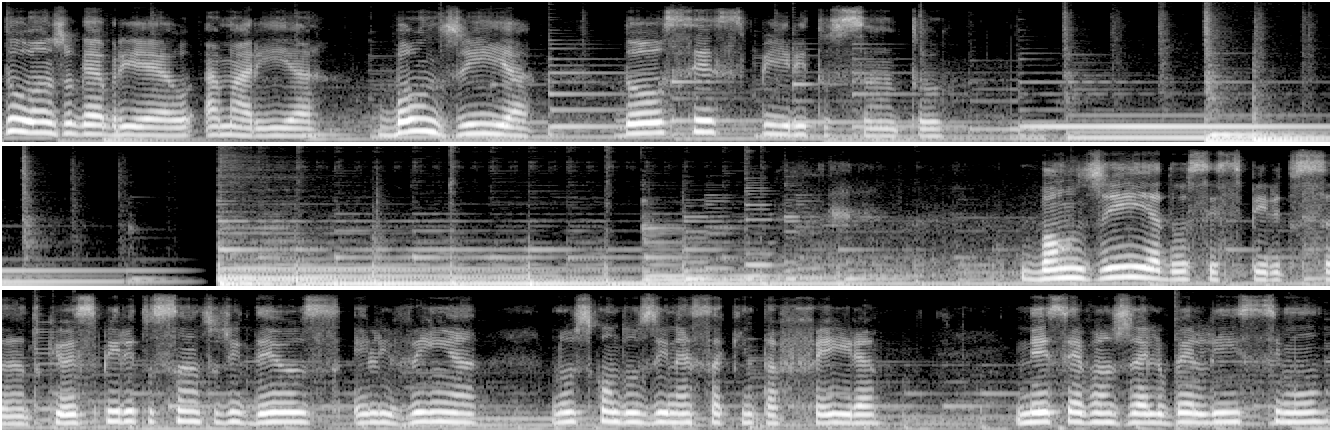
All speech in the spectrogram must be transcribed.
do anjo Gabriel a Maria. Bom dia, Doce Espírito Santo. Bom dia, doce Espírito Santo. Que o Espírito Santo de Deus, ele venha nos conduzir nessa quinta-feira, nesse evangelho belíssimo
